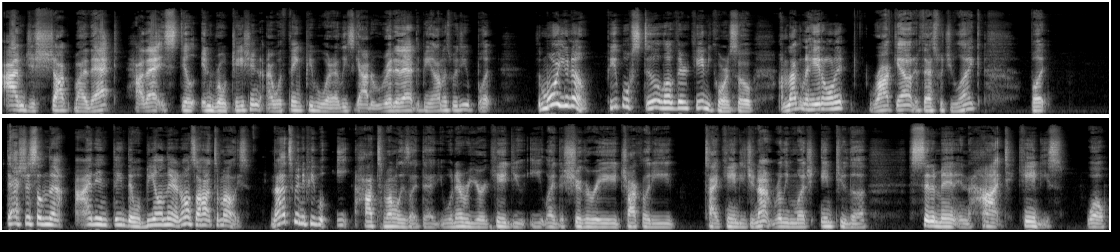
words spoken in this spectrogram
I'm just shocked by that. How that is still in rotation. I would think people would at least got rid of that, to be honest with you. But the more you know, people still love their candy corn. So I'm not to hate on it. Rock out if that's what you like. But that's just something that I didn't think that would be on there. And also hot tamales. Not too many people eat hot tamales like that. Whenever you're a kid, you eat like the sugary, chocolatey type candies. You're not really much into the cinnamon and hot candies. Well,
